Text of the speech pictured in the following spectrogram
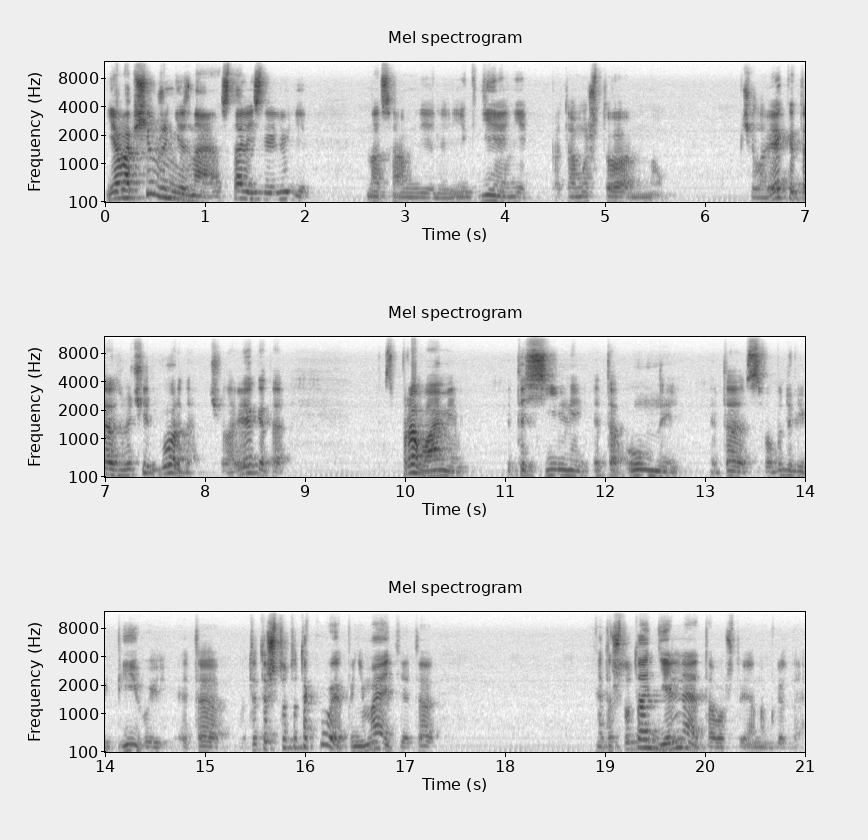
Я вообще уже не знаю, остались ли люди на самом деле и где они. Потому что ну, человек это звучит гордо. Человек это с правами, это сильный, это умный, это свободолюбивый, это вот это что-то такое, понимаете, это, это что-то отдельное от того, что я наблюдаю.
